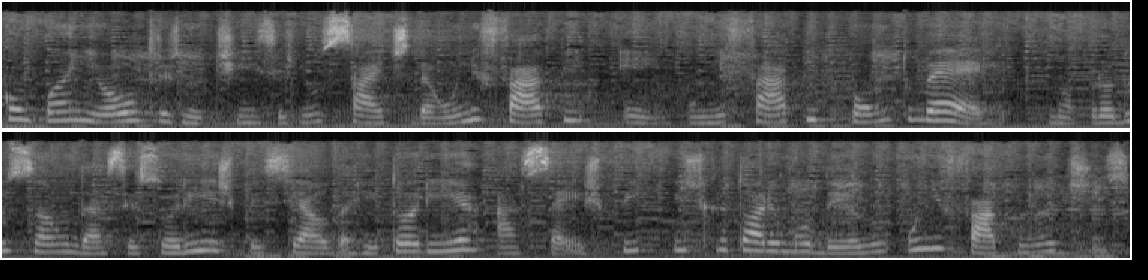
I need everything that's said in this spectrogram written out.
Acompanhe outras notícias no site da Unifap em unifap.br, uma produção da Assessoria Especial da Reitoria, a CESP, Escritório Modelo Unifap Notícias,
